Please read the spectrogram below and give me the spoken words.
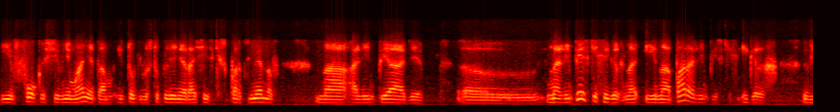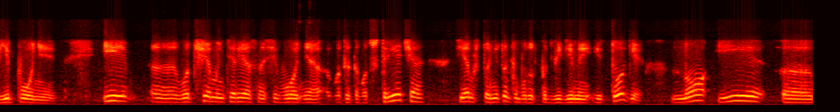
И в фокусе внимания там итоги выступления российских спортсменов на Олимпиаде Э, на Олимпийских играх и на Паралимпийских играх в Японии. И э, вот чем интересна сегодня вот эта вот встреча, тем, что не только будут подведены итоги, но и э,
